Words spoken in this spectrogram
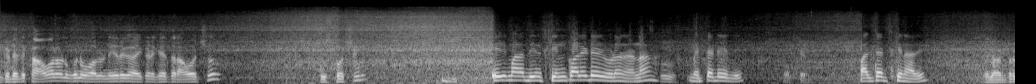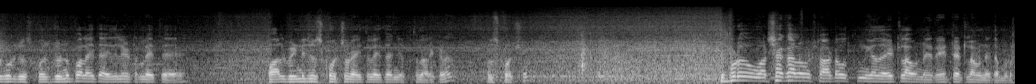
ఇక్కడైతే కావాలనుకున్న వాళ్ళు నేరుగా ఇక్కడికైతే రావచ్చు. చూసుకోవచ్చు. ఇది మన దీని స్కిన్ క్వాలిటీ చూడండి అన్న. మెత్తటి ఇది. ఓకే. పల్చటి స్కిన్ అది. అంటారు కూడా చూసుకోవచ్చు. జున్ను పాలు అయితే ఐదు లీటర్లు అయితే పాలు పిండి చూసుకోవచ్చు రైతులు అయితే అని చెప్తున్నారు ఇక్కడ. చూసుకోవచ్చు. ఇప్పుడు వర్షాకాలం స్టార్ట్ అవుతుంది కదా ఎట్లా ఉన్నాయి? రేట్ ఎట్లా ఉన్నాయి తమ్ముడు?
